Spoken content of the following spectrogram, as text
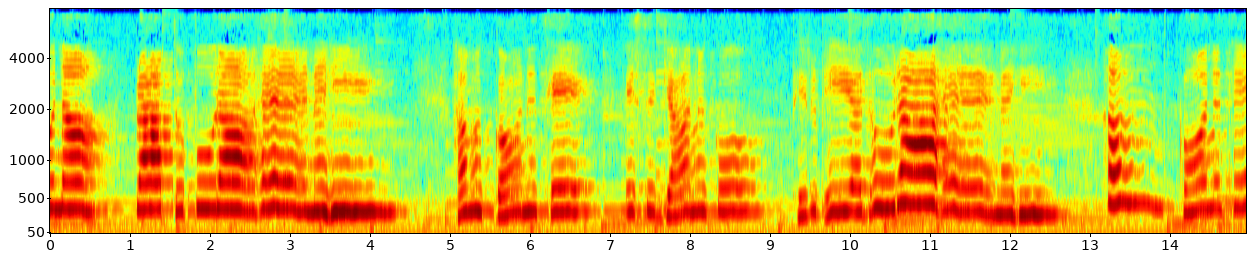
अपना प्राप्त पूरा है नहीं। हम कौन थे इस ज्ञान को फिर भी अधूरा है नहीं। हम कौन थे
